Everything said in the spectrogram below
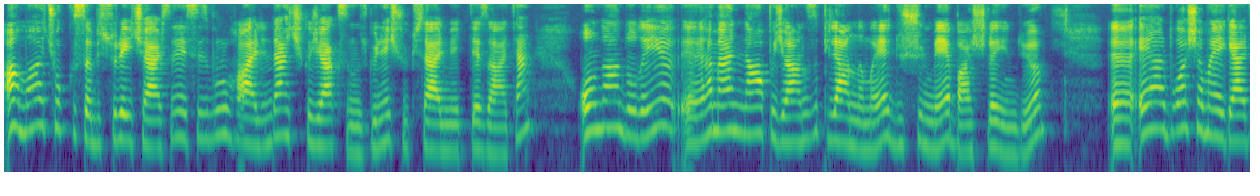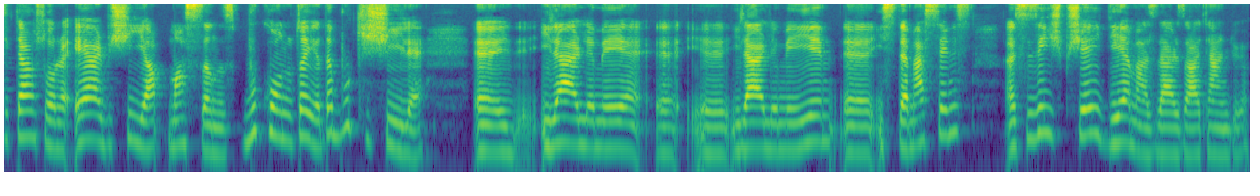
Ama çok kısa bir süre içerisinde siz bu ruh halinden çıkacaksınız. Güneş yükselmekte zaten. Ondan dolayı e, hemen ne yapacağınızı planlamaya, düşünmeye başlayın diyor. E, eğer bu aşamaya geldikten sonra eğer bir şey yapmazsanız bu konuda ya da bu kişiyle e, ilerlemeye e, e, ilerlemeyi e, istemezseniz e, size hiçbir şey diyemezler zaten diyor.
